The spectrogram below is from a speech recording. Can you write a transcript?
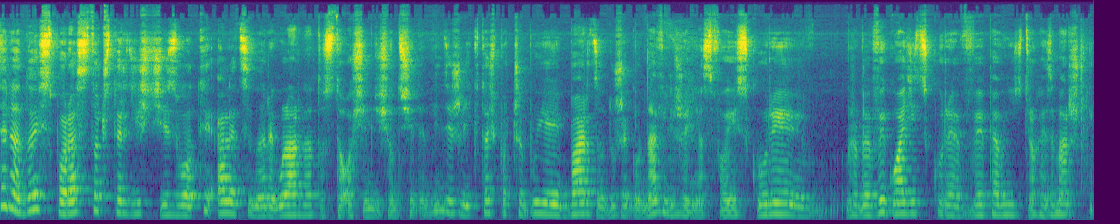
Cena dość spora, 140 zł, ale cena regularna to 187, więc jeżeli ktoś potrzebuje bardzo dużego nawilżenia swojej skóry, żeby wygładzić skórę, wypełnić trochę zmarszczki,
